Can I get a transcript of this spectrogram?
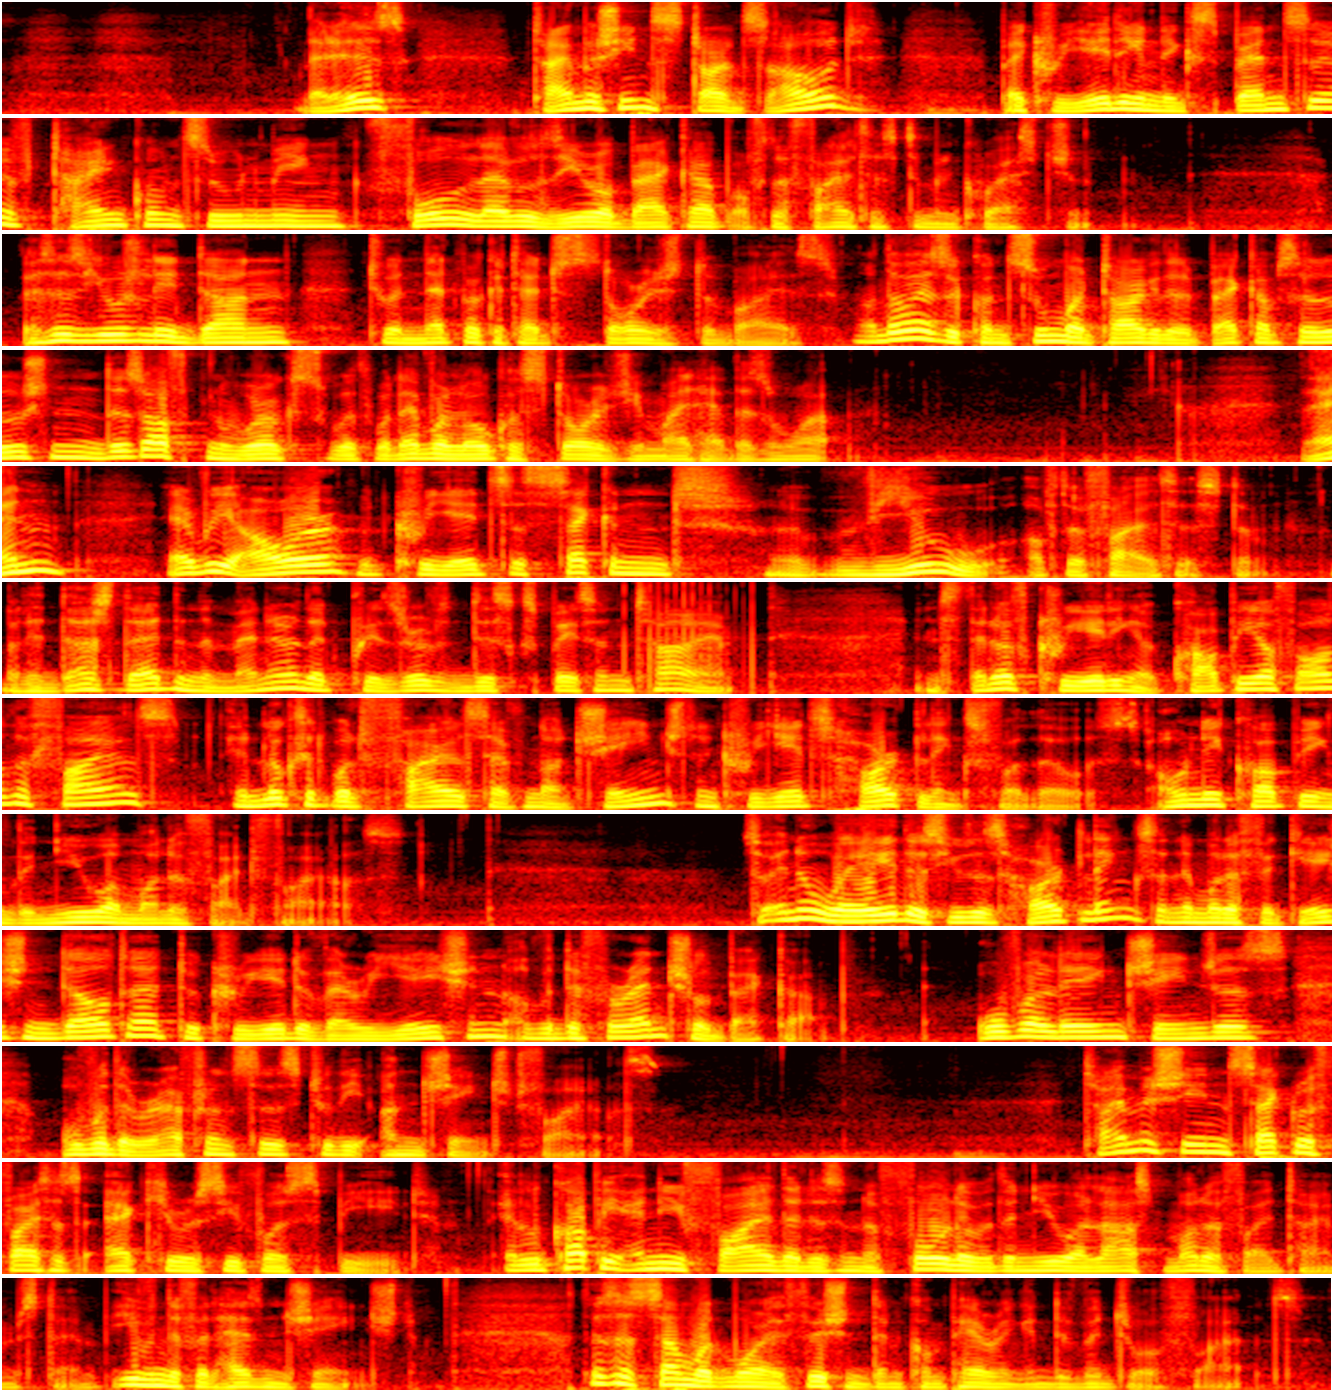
That is, Time Machine starts out by creating an expensive, time-consuming, full level 0 backup of the file system in question. This is usually done to a network-attached storage device, although as a consumer-targeted backup solution, this often works with whatever local storage you might have as well. Then, every hour it creates a second uh, view of the file system, but it does that in a manner that preserves disk space and time. Instead of creating a copy of all the files, it looks at what files have not changed and creates hard links for those, only copying the new or modified files. So in a way, this uses hard links and a modification delta to create a variation of a differential backup, overlaying changes over the references to the unchanged files. Time Machine sacrifices accuracy for speed. It'll copy any file that is in a folder with a new or last modified timestamp, even if it hasn't changed. This is somewhat more efficient than comparing individual files.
